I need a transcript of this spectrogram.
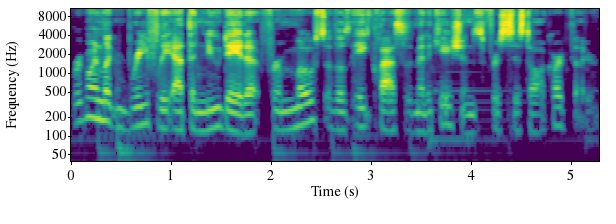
we're going to look briefly at the new data for most of those eight classes of medications for systolic heart failure.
